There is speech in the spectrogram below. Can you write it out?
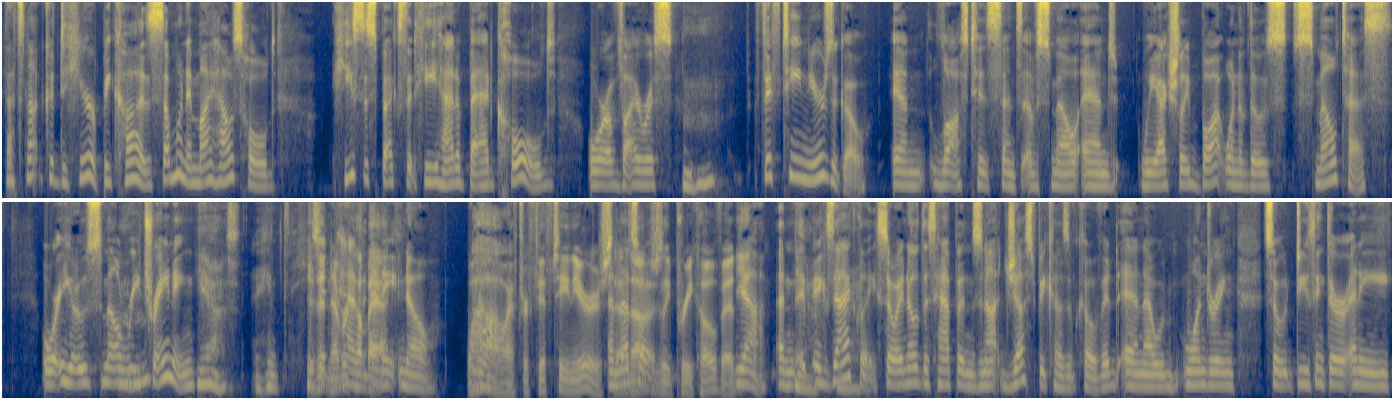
That's not good to hear because someone in my household, he suspects that he had a bad cold or a virus mm-hmm. 15 years ago and lost his sense of smell. And we actually bought one of those smell tests or you know smell mm-hmm. retraining. Yes. He, he Does it never come back? Any, no. Wow, after 15 years. And And that's that's obviously pre COVID. Yeah, and e- exactly. So I know this happens not just because of COVID, and I'm wondering. So, do you think there are any?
